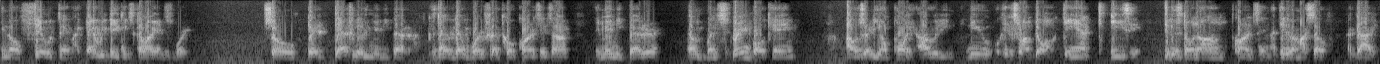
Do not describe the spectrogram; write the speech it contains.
you know, field thing. Like every day you can just come out here and just work. So that definitely made me better because that, that worked for that cold quarantine time. It made me better. Um, when spring ball came, I was already on point. I already knew, okay, this is what I'm doing. Damn, easy. Did this during um, quarantine. I did it by myself. I got it.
